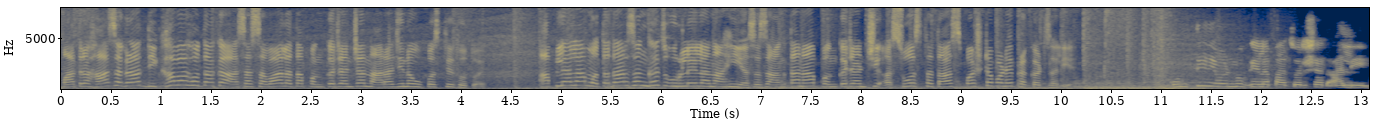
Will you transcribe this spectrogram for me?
मात्र हा सगळा दिखावा होता का असा सवाल आता पंकजांच्या नाराजीनं उपस्थित होतोय. आपल्याला मतदारसंघच उरलेला नाही असं सांगताना पंकजांची अस्वस्थता स्पष्टपणे प्रकट झाली आहे कोणती निवडणूक गेल्या पाच वर्षात आली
